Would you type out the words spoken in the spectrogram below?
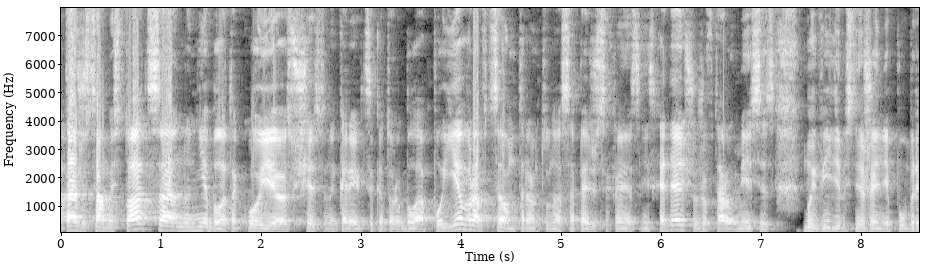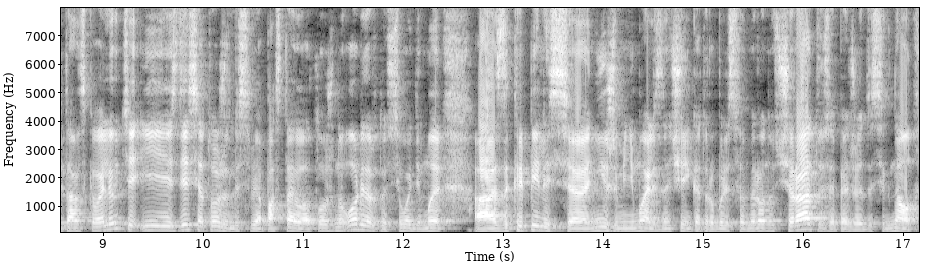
та же самая ситуация, но не было такой э, существенной коррекции, которая была по евро. В целом тренд у нас опять же сохраняется нисходящий. Уже второй месяц мы видим снижение по британской валюте. И здесь я тоже для себя поставил отложенный ордер. То есть сегодня мы а, закрепились э, ниже минимальных значений, которые были сформированы вчера. То есть опять же это сигнал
